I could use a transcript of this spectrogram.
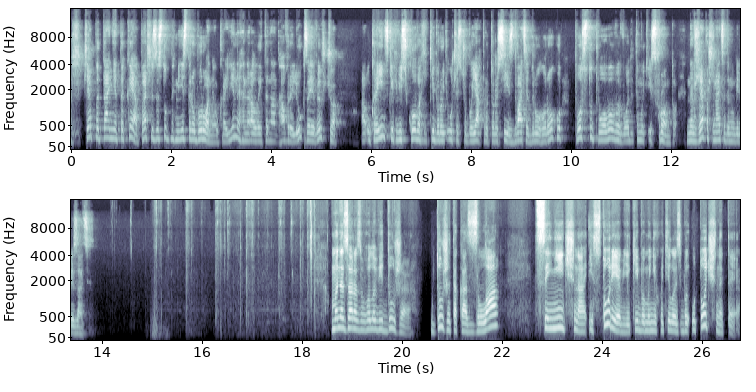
Ще питання таке: перший заступник міністра оборони України, генерал-лейтенант Гаврилюк, заявив, що українських військових, які беруть участь у боях проти Росії з 22-го року, поступово виводитимуть із фронту. Невже починається демобілізація? У мене зараз в голові дуже, дуже така зла, цинічна історія, в якій би мені хотілося би уточнити.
